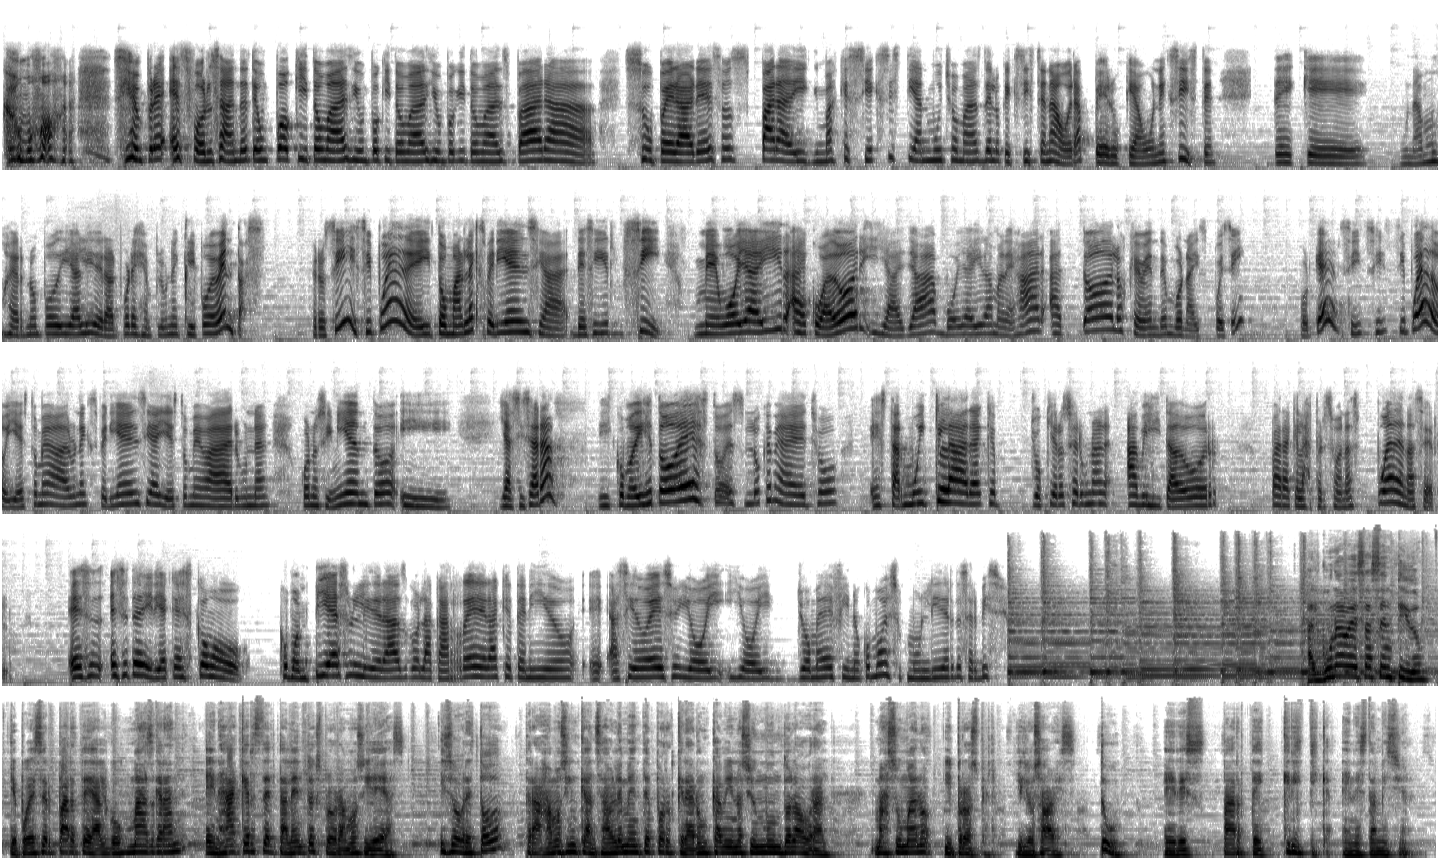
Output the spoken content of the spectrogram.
Como siempre esforzándote un poquito más y un poquito más y un poquito más para superar esos paradigmas que sí existían mucho más de lo que existen ahora, pero que aún existen, de que una mujer no podía liderar, por ejemplo, un equipo de ventas pero sí, sí puede. Y tomar la experiencia, decir, sí, me voy a ir a Ecuador y allá voy a ir a manejar a todos los que venden Bonais. Pues sí, ¿por qué? Sí, sí, sí puedo. Y esto me va a dar una experiencia y esto me va a dar un conocimiento y, y así se hará. Y como dije, todo esto es lo que me ha hecho estar muy clara que yo quiero ser un habilitador para que las personas puedan hacerlo. Ese, ese te diría que es como, como empiezo en liderazgo, la carrera que he tenido eh, ha sido eso y hoy, y hoy yo me defino como eso, como un líder de servicio. ¿Alguna vez has sentido que puedes ser parte de algo más grande? En Hackers del Talento exploramos ideas y sobre todo trabajamos incansablemente por crear un camino hacia un mundo laboral más humano y próspero. Y lo sabes, tú eres parte crítica en esta misión.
